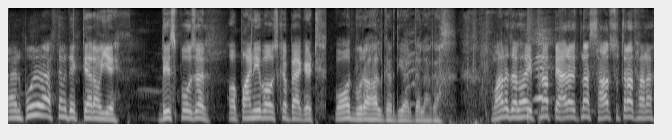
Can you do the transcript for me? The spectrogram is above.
एंड पूरे रास्ते में देखते आ रहा हूँ ये डिस्पोजल और पानी बाउस का पैकेट बहुत बुरा हाल कर दिया यार दलहा का। हमारा दलहा इतना प्यारा, इतना साफ़ सुथरा था ना।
